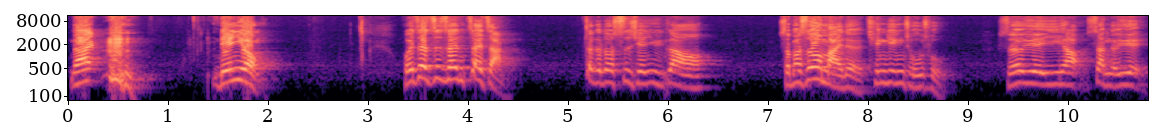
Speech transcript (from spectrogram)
来，连勇。回撤支撑再涨，这个都事先预告哦。什么时候买的？清清楚楚。十二月一号，上个月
